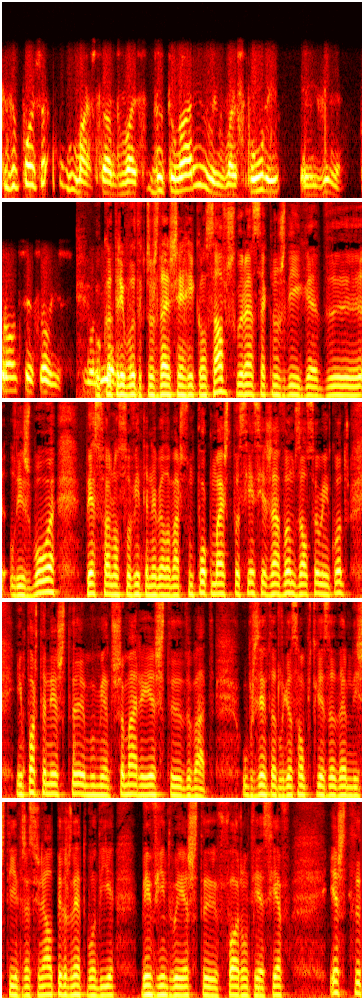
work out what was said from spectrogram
que depois, mais tarde, vai se detonar e vai explodir. É evidente. Pronto, é só isso. Bom o dia. contributo que nos deixa Henrique Gonçalves, segurança que nos diga de Lisboa. Peço à nossa ouvinte Anabela Marques um pouco mais de paciência, já vamos ao seu encontro. Importa neste momento chamar a este debate o Presidente da Delegação Portuguesa da Amnistia Internacional, Pedro Neto, bom dia, bem-vindo a este Fórum TSF. Este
